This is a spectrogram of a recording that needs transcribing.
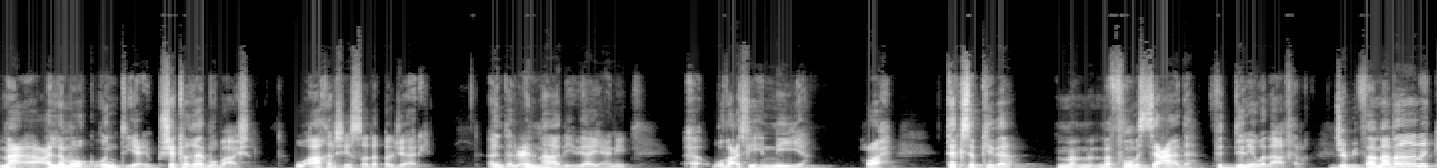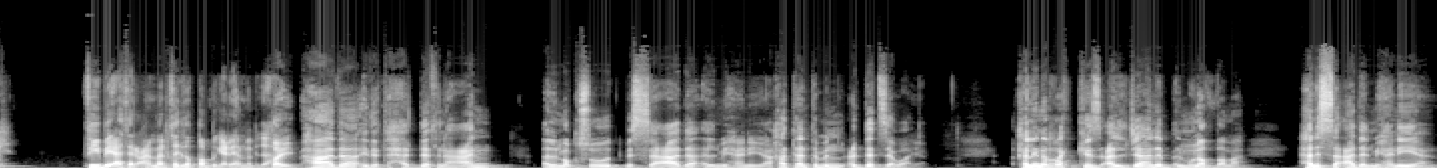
مع علموك وأنت يعني بشكل غير مباشر. وآخر شيء الصدقه الجاري. أنت العلم هذه اذا يعني وضعت فيه النية. راح تكسب كذا مفهوم السعادة في الدنيا والآخرة جميل فما بالك في بيئة العمل تقدر تطبق عليها المبدأ طيب هذا إذا تحدثنا عن المقصود بالسعادة المهنية؟ أخذتها أنت من عدة زوايا. خلينا نركز على الجانب المنظمة. هل السعادة المهنية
